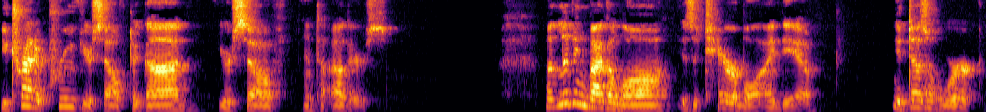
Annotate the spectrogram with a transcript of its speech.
You try to prove yourself to God, yourself, and to others. But living by the law is a terrible idea. It doesn't work.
